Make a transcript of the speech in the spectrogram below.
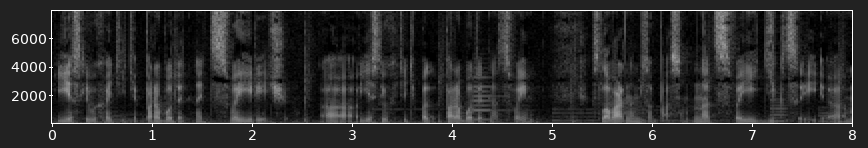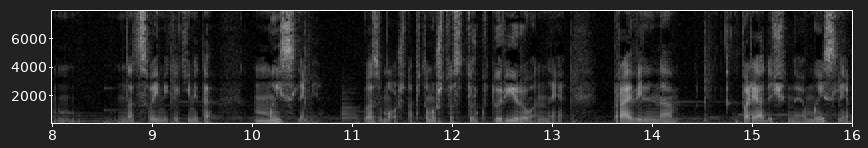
если вы хотите поработать над своей речью, а, если вы хотите поработать над своим словарным запасом, над своей дикцией, эм, над своими какими-то мыслями, возможно, потому что структурированные, правильно упорядоченные мысли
